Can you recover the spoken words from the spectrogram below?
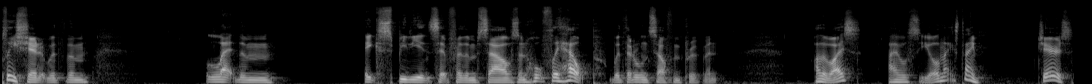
please share it with them. Let them experience it for themselves and hopefully help with their own self improvement. Otherwise, I will see you all next time. Cheers.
